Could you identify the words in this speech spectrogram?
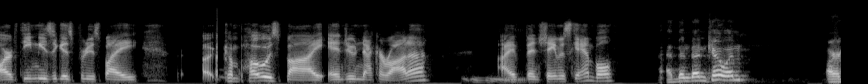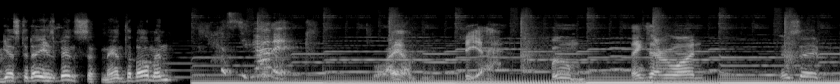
our theme music is produced by, uh, composed by Andrew Nakarada. I've been Seamus Gamble. I've been Ben Cohen. Our guest today has been Samantha Bowman. Yes, you got it. Lamb. Yeah. Boom. Thanks, everyone. Stay safe.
